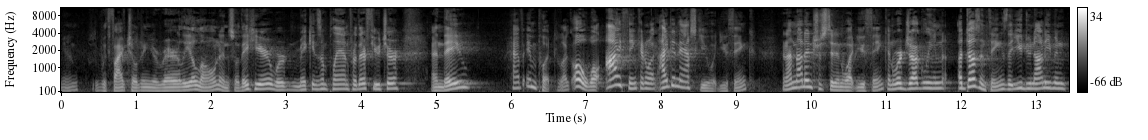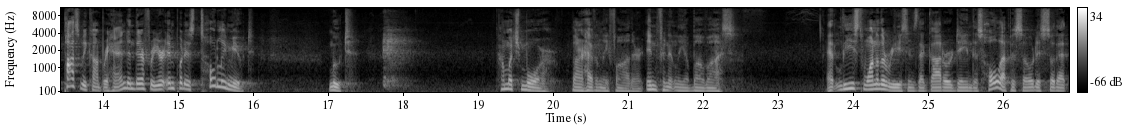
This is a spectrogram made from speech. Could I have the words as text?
you know, with five children, you're rarely alone, and so they hear we're making some plan for their future, and they have input. Like, oh, well, I think, and like, I didn't ask you what you think, and I'm not interested in what you think, and we're juggling a dozen things that you do not even possibly comprehend, and therefore your input is totally mute. Moot. How much more our Heavenly Father, infinitely above us? At least one of the reasons that God ordained this whole episode is so that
